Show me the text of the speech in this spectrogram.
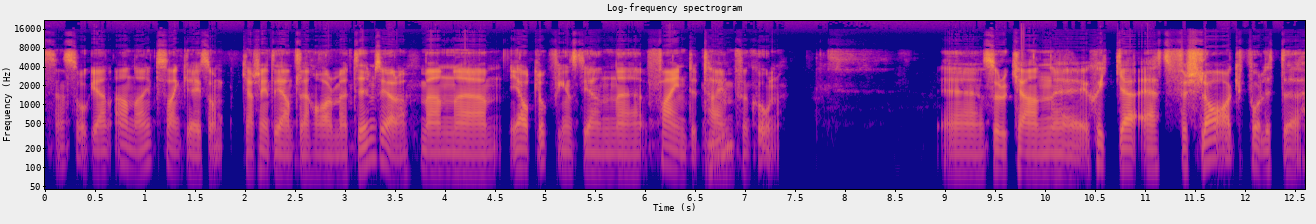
Sen såg jag en annan intressant grej som kanske inte egentligen har med Teams att göra, men eh, i Outlook finns det en eh, Find Mm. Time-funktion. Eh, så du kan eh, skicka ett förslag på lite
